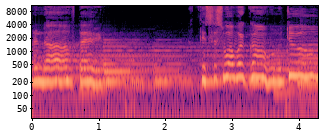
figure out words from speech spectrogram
Heard enough, babe? This is what we're gonna do.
